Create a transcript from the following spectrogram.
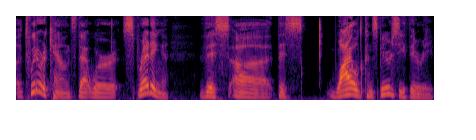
uh, Twitter accounts that were spreading this this wild conspiracy theory,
